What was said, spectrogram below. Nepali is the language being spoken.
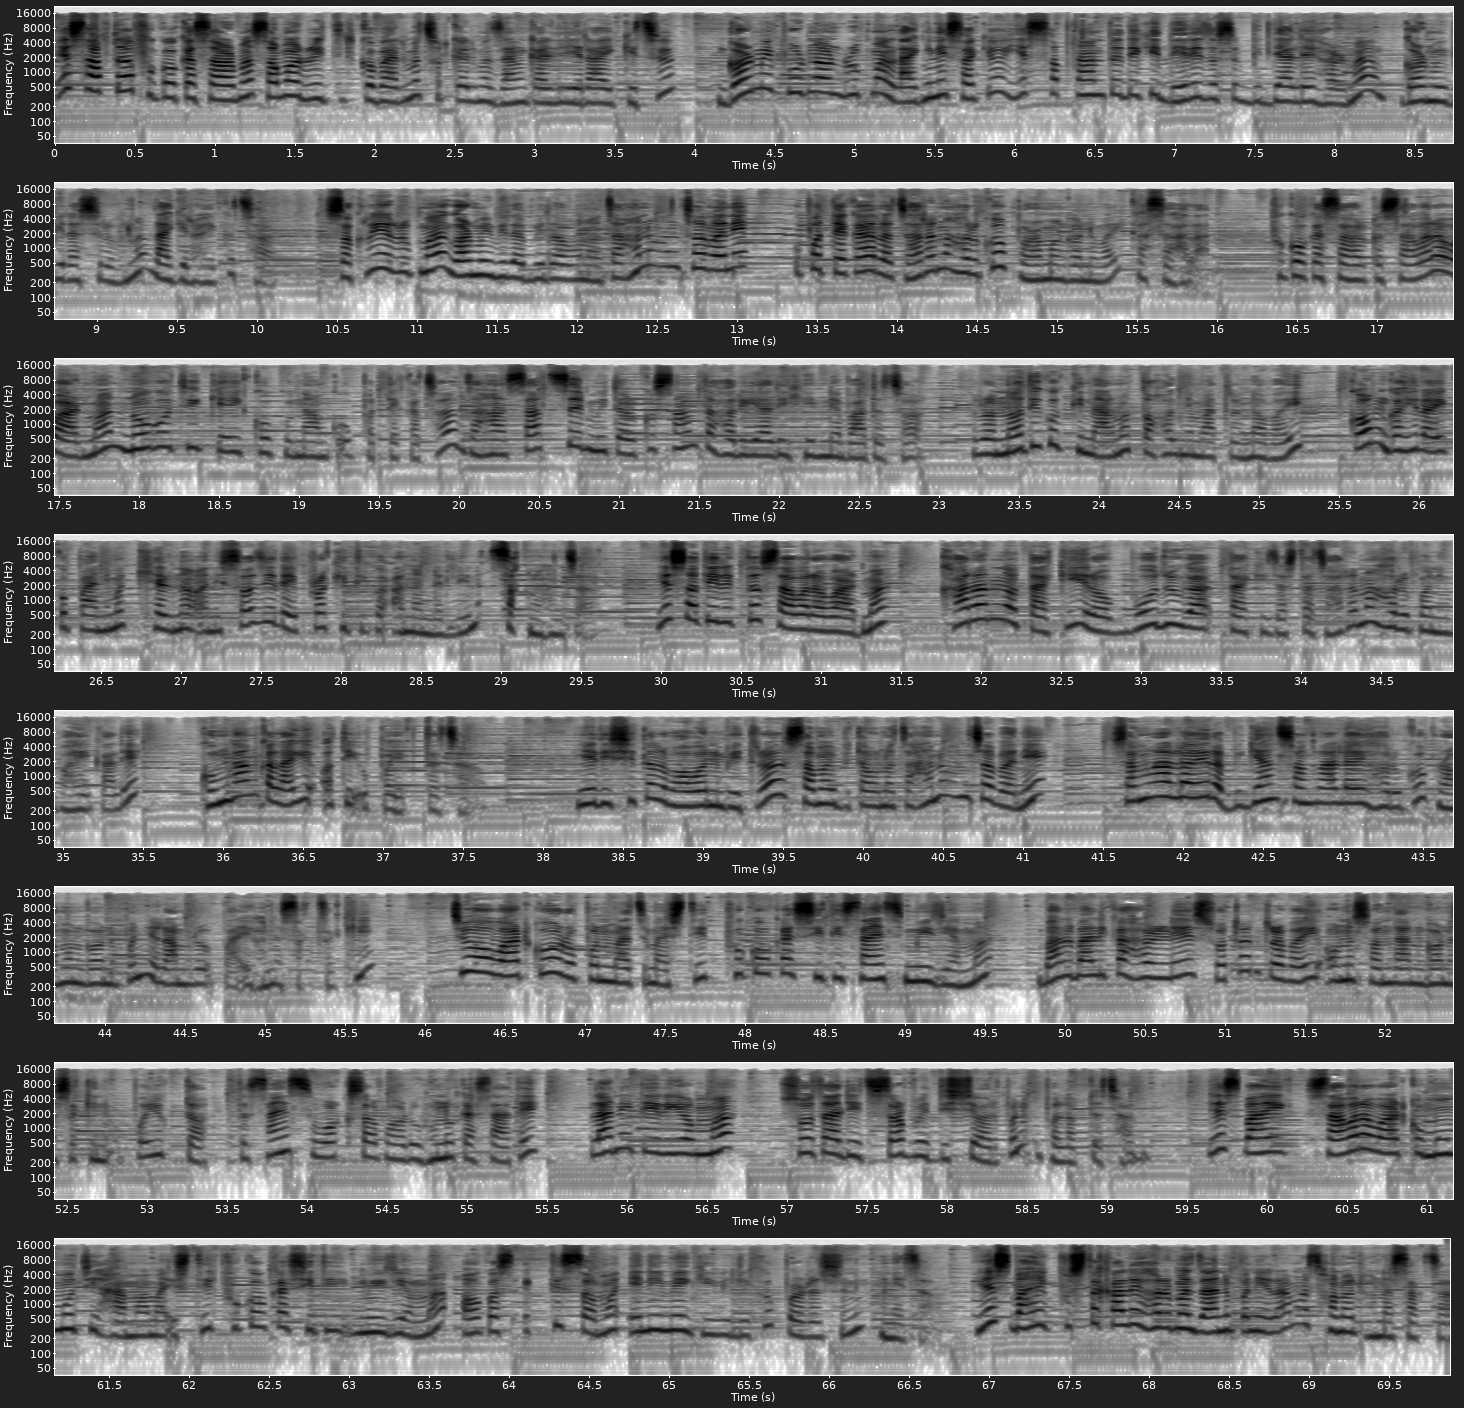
यस हप्ता फुकुओका सहरमा समर ऋतुको बारेमा छोटकरीमा जानकारी लिएर आएकी छु। गर्मी पूर्ण रूपमा लागि नै सक्यो। यस सप्ताहन्तदेखि धेरै जसो विद्यालयहरूमा गर्मी बिदा सुरु हुन लागिरहेको छ। सक्रिय रूपमा गर्मी बिदा बिदाउन चाहनुहुन्छ भने उपत्यका र झरनाहरूको भ्रमण गर्नुभए कसो होला। फुकुओका सहरको सावरा वार्डमा नोगोची केइकोकु नामको उपत्यका छ जहाँ सात सय मिटरको शान्त हरियाली हिँड्ने बाटो छ र नदीको किनारमा टहल्ने मात्र नभई कम गहिराईको पानीमा खेल्न अनि सजिलै प्रकृतिको आनन्द लिन सक्नुहुन्छ। यस अतिरिक्त सावरा वार्डमा खारान्नो ताकी र बोजुगा ताकी जस्ता झरनाहरू पनि भएकाले घुमघामका लागि अति उपयुक्त छ। यदि शीतल भवनभित्र समय बिताउन चाहनुहुन्छ भने सङ्ग्रहालय र विज्ञान सङ्ग्रहालयहरूको भ्रमण गर्नु पनि राम्रो उपाय हुन सक्छ कि? चुवा वार्डको रोपनमाचीमा स्थित फुकोका सिटी साइन्स म्युजियममा बालबालिकाहरूले स्वतन्त्र भई अनुसन्धान गर्न सकिने उपयुक्त साइन्स वर्कसपहरू हुनुका साथै प्लानेटेरियममा स्वचालित सर्वे दृश्यहरू पनि उपलब्ध छन्। यसबाहेक सावरा वार्डको मोमोची हामामा स्थित फुकौका सिटी म्युजियममा अगस्त एकतिससम्म एनिमे घिविलीको प्रदर्शनी हुनेछ। यसबाहेक पुस्तकालयहरूमा जानु पनि राम्रो छनौट हुन सक्छ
